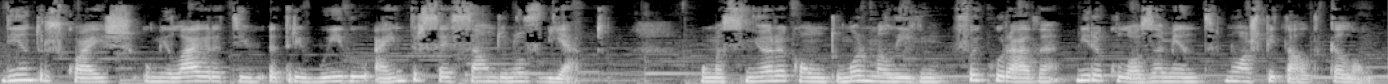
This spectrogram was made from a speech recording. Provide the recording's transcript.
dentre os quais o milagre atribuído à intercessão do novo beato. Uma senhora com um tumor maligno foi curada miraculosamente no hospital de Calon.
